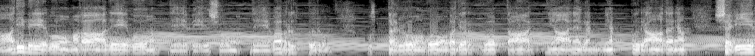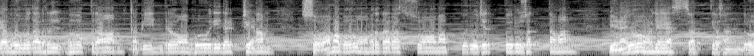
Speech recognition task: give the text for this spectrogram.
ആദിദേവോ മഹാദേവോ ദേവേശോ ദേവഭൃത്ഗുരു. ഉത്തരോ ഗോപതിർഗോപ്താജ്ഞാനഗമ്യ പുരാതന. ശരീരഭൂതഭൃൽഭോക്താം കപീന്ദ്രോ ഭൂരി ദക്ഷിണം സോമപോ മൃതവ സോമ പുരുചിത് പുരുഷത്തമം വിനയോ ജയ സത്യസന്ധോ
